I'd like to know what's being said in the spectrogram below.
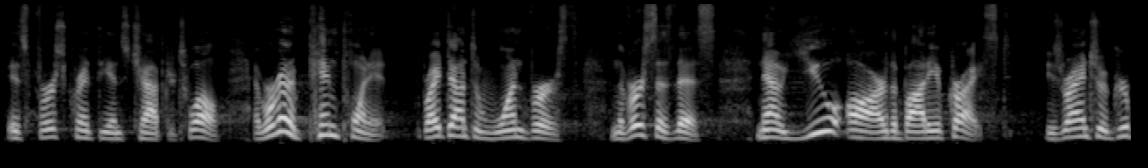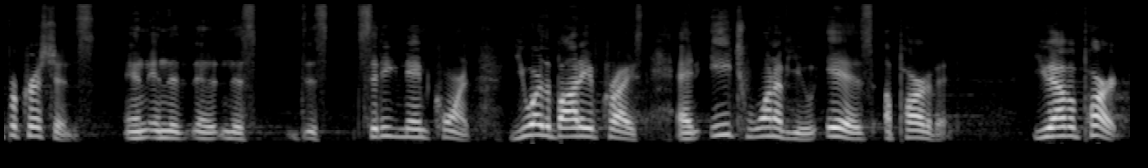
is 1 Corinthians chapter 12. And we're going to pinpoint it right down to one verse. And the verse says this Now you are the body of Christ. He's writing to a group of Christians in, in, the, in this, this city named Corinth. You are the body of Christ, and each one of you is a part of it. You have a part.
